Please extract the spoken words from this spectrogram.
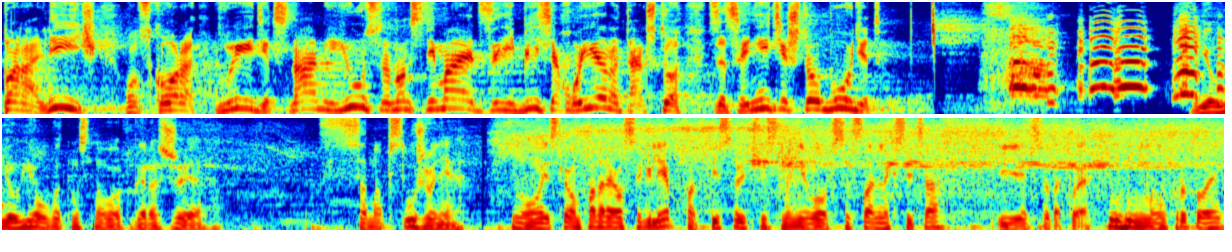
«Паралич». Он скоро выйдет. С нами Юсон, он снимает заебись охуенно, так что зацените, что будет. Йоу-йоу-йоу, вот мы снова в гараже самообслуживания. Ну, если вам понравился Глеб, подписывайтесь на него в социальных сетях и все такое. Ну, крутой.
